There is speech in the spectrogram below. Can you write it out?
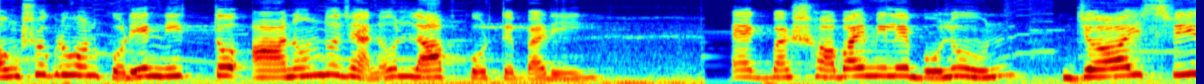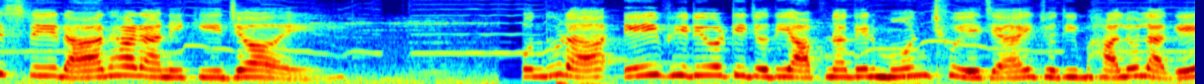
অংশগ্রহণ করে নিত্য আনন্দ যেন লাভ করতে পারি। একবার সবাই মিলে বলুন, জয় শ্রী শ্রী রাধা রানী কি জয়? বন্ধুরা, এই ভিডিওটি যদি আপনাদের মন ছুঁয়ে যায়, যদি ভালো লাগে,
